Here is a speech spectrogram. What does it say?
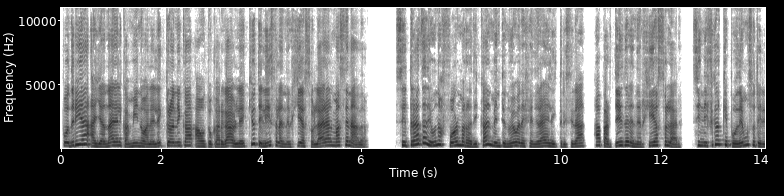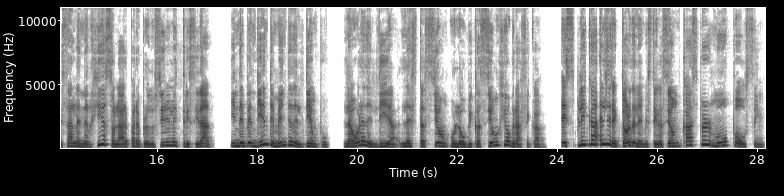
podría allanar el camino a la electrónica autocargable que utiliza la energía solar almacenada. Se trata de una forma radicalmente nueva de generar electricidad a partir de la energía solar, significa que podemos utilizar la energía solar para producir electricidad, independientemente del tiempo, la hora del día, la estación o la ubicación geográfica, explica el director de la investigación Casper Mu Poulsen,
